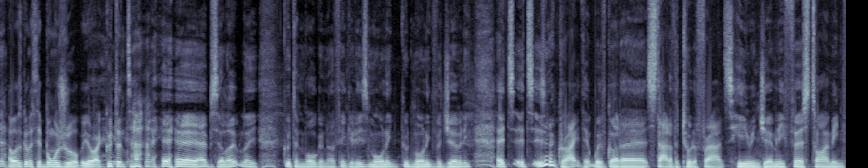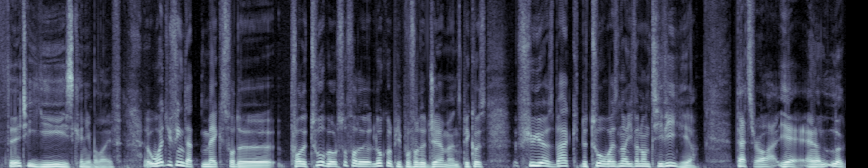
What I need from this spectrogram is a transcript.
I was going to say bonjour, but you're right. Guten Tag. yeah, absolutely. Guten Morgen, I think it is. Morning. Good morning for Germany. It's, it's, isn't it great that we've got a start of the Tour de France here in Germany? First time in 30 years, can you believe? What do you think that makes for the for the tour, but also for the local people, for the Germans? Because a few years back, the tour was not even on TV here. That's right, yeah. And look,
